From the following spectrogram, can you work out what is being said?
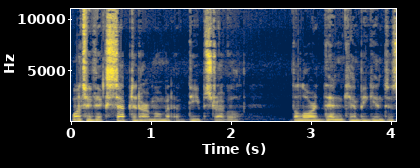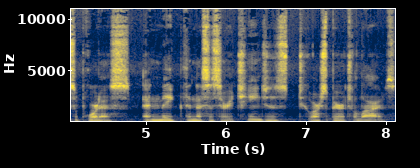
Once we've accepted our moment of deep struggle, the Lord then can begin to support us and make the necessary changes to our spiritual lives.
